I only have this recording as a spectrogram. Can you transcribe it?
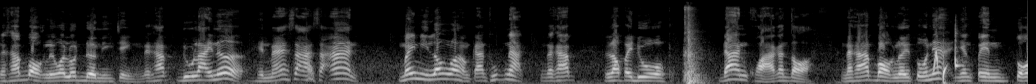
นะครับบอกเลยว่ารถเดิมจริงๆนะครับดูไลเนอร์เห็นไหมสะอาดสะอ้าน ไม่มีร่องรอยของการทุกข์หนักนะครับ เราไปดูด้านขวากันต่อนะครับบอกเลยตัวเนี้ยยังเป็นตัว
